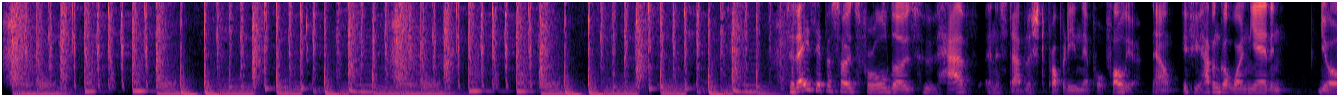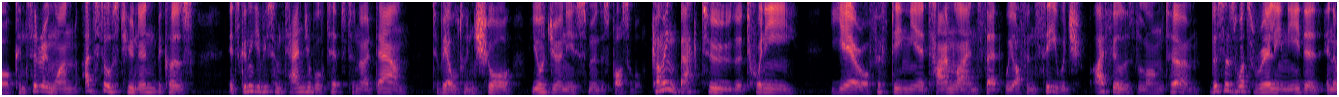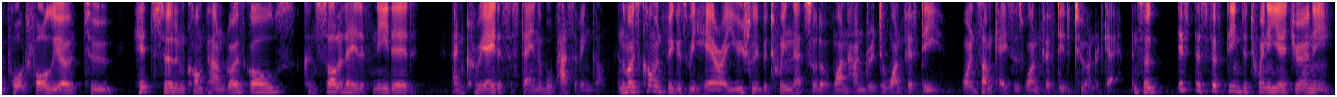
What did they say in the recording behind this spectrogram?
Today's episode's for all those who have an established property in their portfolio. Now, if you haven't got one yet and you're considering one, I'd still tune in because it's going to give you some tangible tips to note down to be able to ensure your journey is smooth as possible. Coming back to the 20 year or 15 year timelines that we often see, which I feel is the long term, this is what's really needed in a portfolio to hit certain compound growth goals, consolidate if needed, and create a sustainable passive income. And the most common figures we hear are usually between that sort of 100 to 150 or in some cases 150 to 200k. And so if this 15 to 20 year journey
